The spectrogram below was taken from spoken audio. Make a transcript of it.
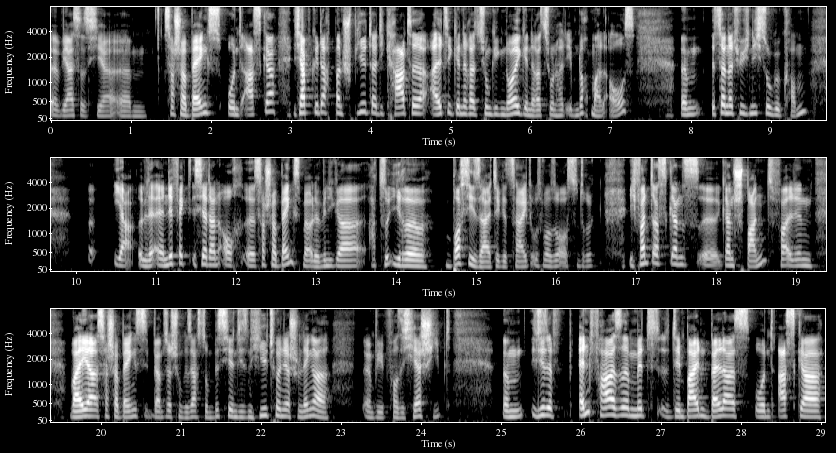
äh, wie heißt das hier, ähm, Sascha Banks und Asuka. Ich habe gedacht, man spielt da die Karte alte Generation gegen neue Generation halt eben nochmal aus. Ähm, ist dann natürlich nicht so gekommen. Äh, ja, im Endeffekt ist ja dann auch äh, Sascha Banks mehr oder weniger, hat so ihre Bossy-Seite gezeigt, um es mal so auszudrücken. Ich fand das ganz, äh, ganz spannend, vor allem, weil ja Sascha Banks, wir haben es ja schon gesagt, so ein bisschen diesen Heel-Turn ja schon länger irgendwie vor sich her schiebt. Ähm, diese Endphase mit den beiden Bellas und Asuka,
